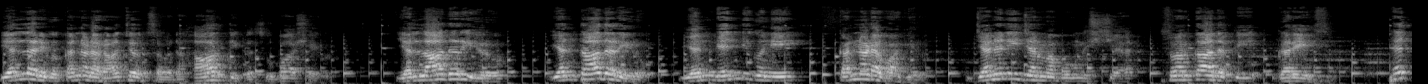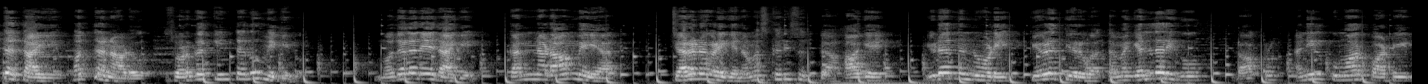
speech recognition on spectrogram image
ಎಲ್ಲರಿಗೂ ಕನ್ನಡ ರಾಜ್ಯೋತ್ಸವದ ಹಾರ್ದಿಕ ಶುಭಾಶಯಗಳು. ಎಲ್ಲಾದರೂ ಇರು, ಎಂತಾದರೂ ಇರು, ಎಂದೆಂದಿಗೂ ನೀ ಕನ್ನಡವಾಗಿರು. ಜನನಿ ಜನ್ಮಭೂಮಿಶ್ಚ ಸ್ವರ್ಗಾದಪಿ ಗರೇಸಿ ಹೆತ್ತ ತಾಯಿ ಹೊತ್ತ ನಾಡು ಸ್ವರ್ಗಕ್ಕಿಂತಲೂ ಮಿಗಿಲು. ಮೊದಲನೆಯದಾಗಿ ಕನ್ನಡಾಂಬೆಯ ಚರಣಗಳಿಗೆ ನಮಸ್ಕರಿಸುತ್ತಾ ಹಾಗೆ ಇದನ್ನು ನೋಡಿ ಕೇಳುತ್ತಿರುವ ತಮಗೆಲ್ಲರಿಗೂ ಡಾಕ್ಟರ್ ಅನಿಲ್ ಕುಮಾರ್ ಪಾಟೀಲ್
